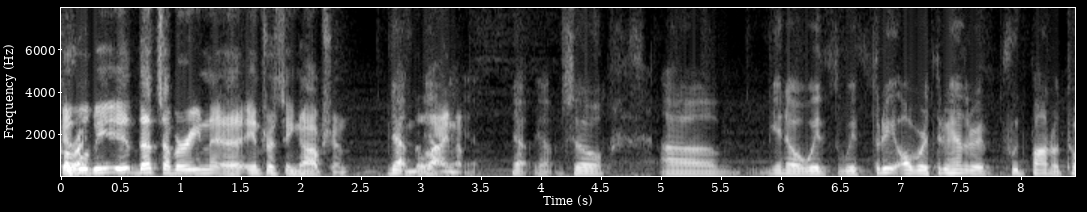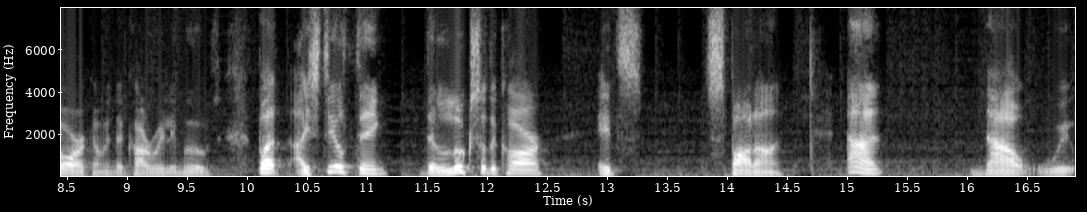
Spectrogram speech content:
it will be it, that's a very uh, interesting option. yeah, in the yeah, lineup. Yeah, yeah, yeah. So, um, you know, with with three over 300 foot pound of torque, I mean, the car really moves. But I still think the looks of the car, it's spot on. And now we,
